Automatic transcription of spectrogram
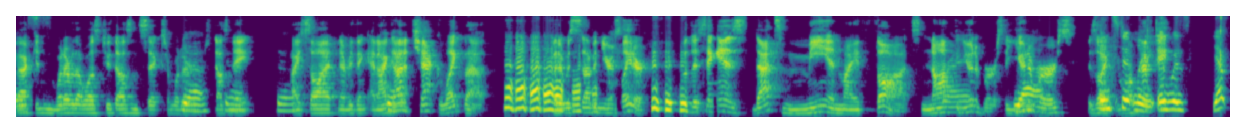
back in whatever that was, two thousand six or whatever, Yeah, two thousand eight. Yeah. I saw it and everything, and I got a check like that, but it was seven years later. But the thing is, that's me and my thoughts, not the universe. The Yeah. universe is like Instantly, it was, yep,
